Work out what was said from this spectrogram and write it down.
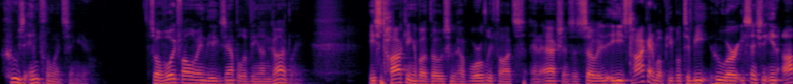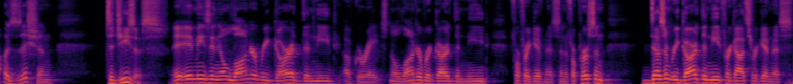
who's influencing you. So avoid following the example of the ungodly. He's talking about those who have worldly thoughts and actions. And so he's talking about people to be who are essentially in opposition to Jesus. It means they no longer regard the need of grace, no longer regard the need for forgiveness. And if a person doesn't regard the need for God's forgiveness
